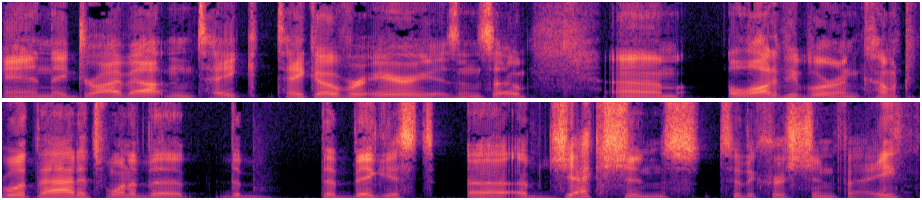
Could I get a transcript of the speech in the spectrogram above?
and they drive out and take take over areas. And so um, a lot of people are uncomfortable with that. It's one of the the the biggest uh, objections to the Christian faith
